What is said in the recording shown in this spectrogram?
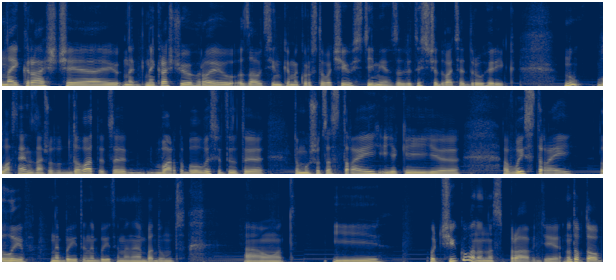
найкращою, най- найкращою грою за оцінками користувачів в Steam за 2022 рік. Ну, власне, я не знаю, що тут додавати. Це варто було висвітлити, тому що це стрей, який е, вистрелив. Не бийте, не бийте мене, бадумц. А, от. І очікувано насправді. Ну, тобто,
